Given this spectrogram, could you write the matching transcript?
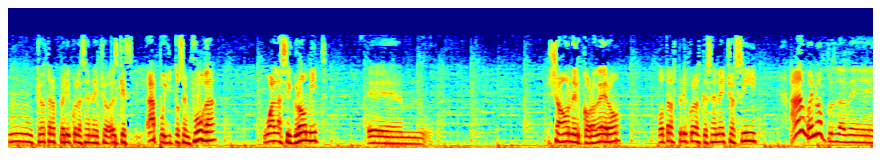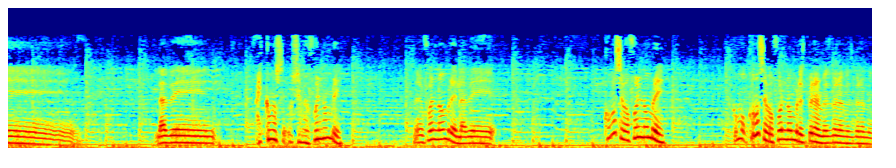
mm, ¿Qué otras películas se han hecho? Es que ah, Pollitos en fuga, Wallace y Gromit, eh, Shaun el Cordero, otras películas que se han hecho así. Ah, bueno, pues la de. La de. Ay, ¿cómo se, se me fue el nombre? Se me fue el nombre, la de. ¿Cómo se me fue el nombre? ¿Cómo, cómo se me fue el nombre? Espérame, espérame, espérame.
